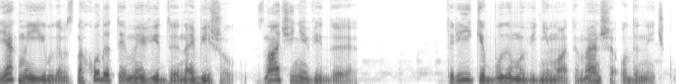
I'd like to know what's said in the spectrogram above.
Як ми її будемо знаходити? Ми від найбільшого значення від трійки будемо віднімати менше одиничку.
